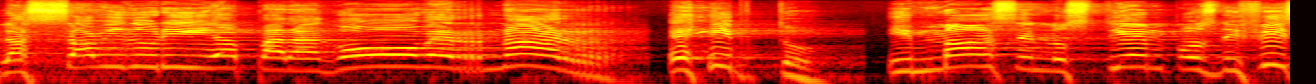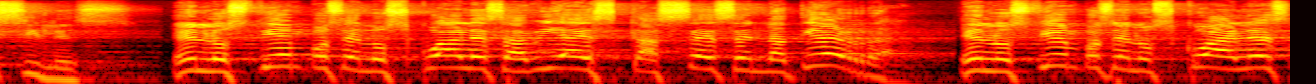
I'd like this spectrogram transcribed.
La sabiduría para gobernar Egipto. Y más en los tiempos difíciles. En los tiempos en los cuales había escasez en la tierra en los tiempos en los cuales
